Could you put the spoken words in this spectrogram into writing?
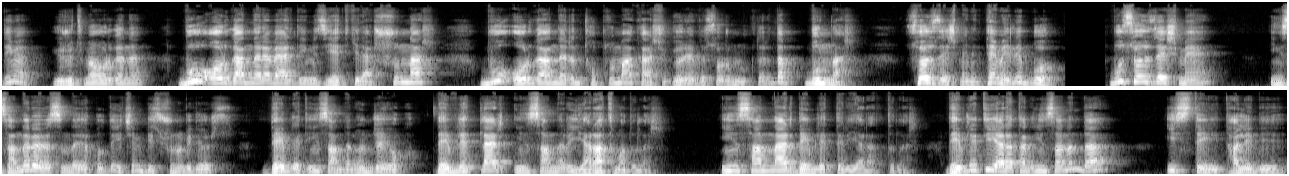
değil mi? Yürütme organı. Bu organlara verdiğimiz yetkiler şunlar. Bu organların topluma karşı görev ve sorumlulukları da bunlar. Sözleşmenin temeli bu. Bu sözleşme insanlar arasında yapıldığı için biz şunu biliyoruz. Devlet insandan önce yok. Devletler insanları yaratmadılar. İnsanlar devletleri yarattılar. Devleti yaratan insanın da isteği, talebi,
